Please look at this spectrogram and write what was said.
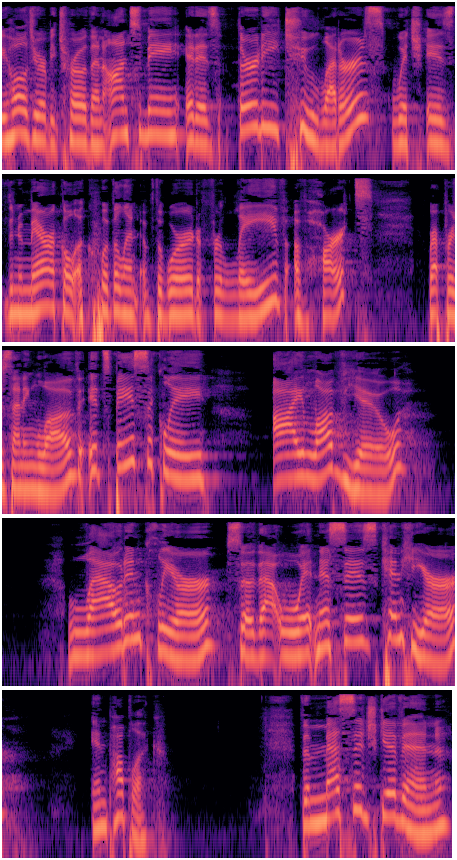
Behold, you are betrothed unto me. It is 32 letters, which is the numerical equivalent of the word for lev of heart, representing love. It's basically, I love you, loud and clear so that witnesses can hear in public. The message given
